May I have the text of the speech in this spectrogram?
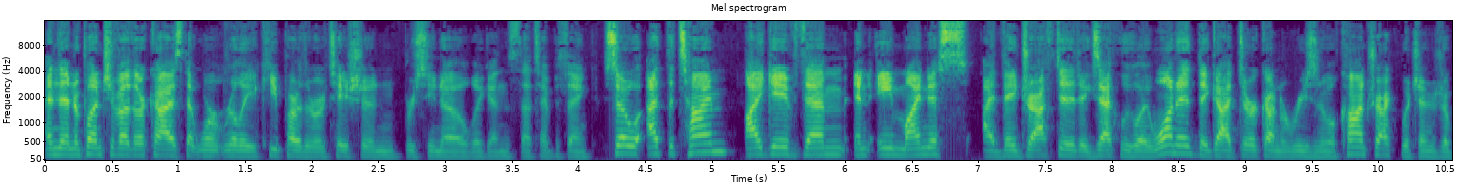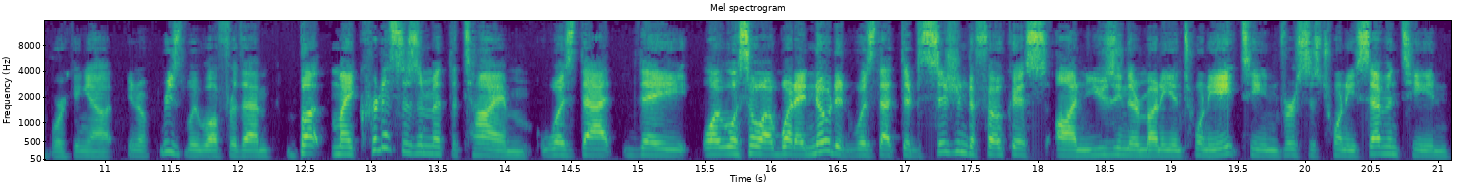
and then a bunch of other guys that weren't really a key part of the rotation. Brussino, Liggins, that type of thing. So at the time, I gave them an A minus. They drafted exactly who I wanted. They got Dirk on a reasonable contract, which ended up working out, you know, reasonably well for them. But my criticism at the time was that they, well, so Uh, what I noted was that the decision to focus on using their money in 2018 versus 2017,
